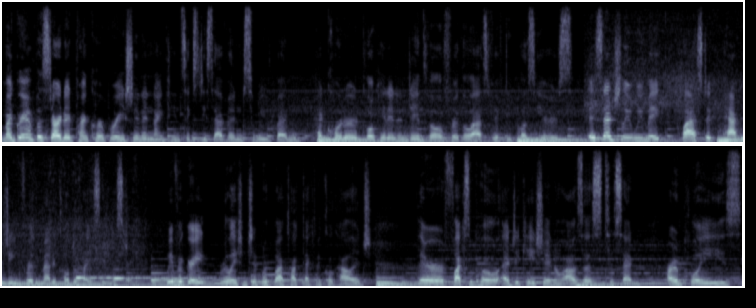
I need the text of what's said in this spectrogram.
My grandpa started Prent Corporation in 1967, so we've been headquartered, located in Janesville for the last 50 plus years. Essentially, we make plastic packaging for the medical device industry. We have a great relationship with Blackhawk Technical College. Their flexible education allows us to send our employees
